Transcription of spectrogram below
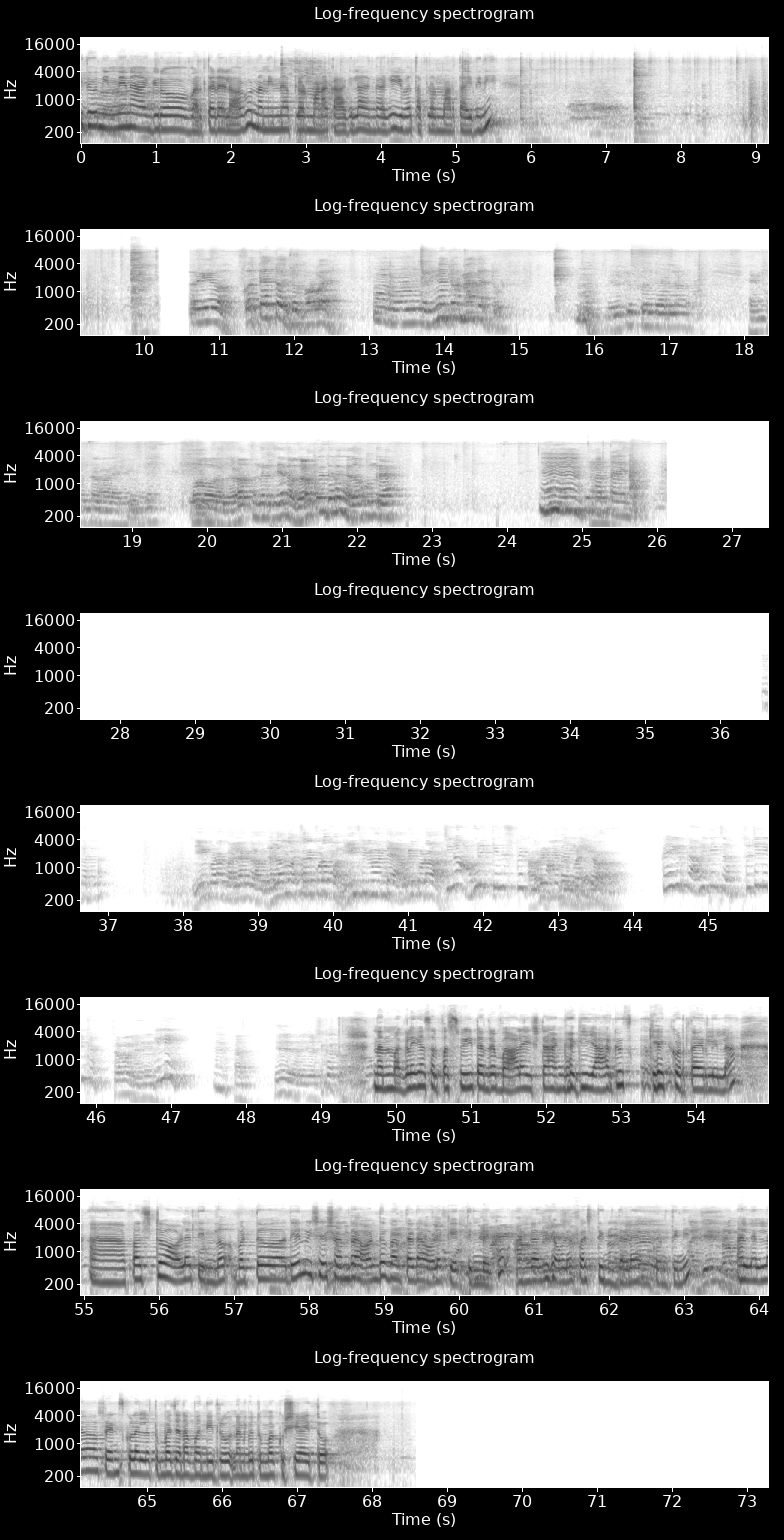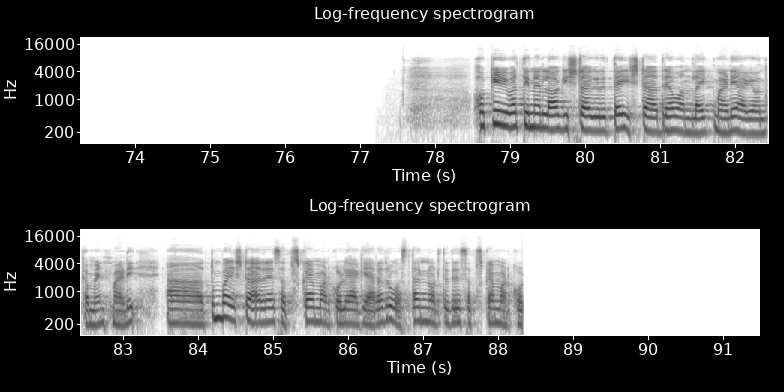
ಇದು ನಿನ್ನೆನೇ ಆಗಿರೋ ಬರ್ತಡೇ ಲಾಗು. ನಾನು ನಿನ್ನೆ ಅಪ್ಲೋಡ್ ಮಾಡೋಕ್ಕಾಗಿಲ್ಲ. ಹಂಗಾಗಿ ಇವತ್ತು ಅಪ್ಲೋಡ್ ಮಾಡ್ತಾ ಇದ್ದೀನಿ. ಕೊಡಪ್ಪ ಎಲ್ಲರಿಗೂ ಎಲ್ಲರಿಗೂ ಅಕ್ಕರಿಗೆ ಕೊಡಪ್ಪ. ನೀನ್ ತಿನ್ನುವಂತೆ ಅವ್ರಿಗೆ ಕೊಡ. ಚಿನ್ನು ಅವ್ರಿಗೆ ತಿನ್ನಿಸ್ಬೇಕು ಅವ್ರಿಗೆ ತಿನ್ಬೇಕು ಫಸ್ಟು ಕೈ ಹಿಡ್ಕ ಅವ್ರಿಗೆ ತಿನ್ಸು ಶುಚಿ ತಿನ್ಸು. ತಗೊಳ್ಳಿ ನೀನು. ಇಲ್ಲಿ. ಹಾ. ಏ ಯಶಿಕಕ್ಕ. ನನ್ನ ಮಗಳಿಗೆ ಸ್ವಲ್ಪ ಸ್ವೀಟ್ ಅಂದರೆ ಭಾಳ ಇಷ್ಟ ಹಂಗಾಗಿ ಯಾರಿಗೂ ಕೇಕ್ ಕೊಡ್ತಾ ಇರಲಿಲ್ಲ. ಫಸ್ಟು ಅವಳೇ ತಿಂದ್ಲು ಬಟ್ ಅದೇನು ವಿಶೇಷ ಅಂದರೆ ಅವಳದೇ ಬರ್ತಡೇ ಅವಳೇ ಕೇಕ್ ತಿನ್ನಬೇಕು ಹಂಗಾಗಿ ಅವಳೇ ಫಸ್ಟ್ ತಿಂದಿದ್ದಾಳೆ ಅಂದ್ಕೊತೀನಿ ಅಲ್ಲೆಲ್ಲ ಫ್ರೆಂಡ್ಸ್ಗಳೆಲ್ಲ ತುಂಬ ಜನ ಬಂದಿದ್ದರು ನನಗೂ ತುಂಬ ಖುಷಿ ಓಕೆ ಇವತ್ತಿನ ಲಾಗ್ ಇಷ್ಟ ಆಗಿರುತ್ತೆ, ಇಷ್ಟ ಆದರೆ ಒಂದು ಲೈಕ್ ಮಾಡಿ, ಹಾಗೆ ಒಂದು ಕಮೆಂಟ್ ಮಾಡಿ. ತುಂಬ ಇಷ್ಟ ಆದರೆ ಸಬ್ಸ್ಕ್ರೈಬ್ ಮಾಡ್ಕೊಳ್ಳಿ. ಹಾಗೆ ಯಾರಾದರೂ ಹೊಸ್ದಾಗಿ ನೋಡ್ತಿದ್ರೆ ಸಬ್ಸ್ಕ್ರೈಬ್ ಮಾಡ್ಕೊಳ್ಳಿ.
